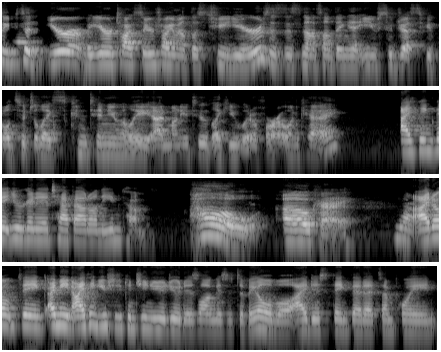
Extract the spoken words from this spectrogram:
you said you're, but you're talking, so you're talking about those two years. Is this not something that you suggest people to, to like continually add money to, like you would a 401k? I think that you're going to tap out on the income. Oh, okay. Yeah, I don't think. I mean, I think you should continue to do it as long as it's available. I just think that at some point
